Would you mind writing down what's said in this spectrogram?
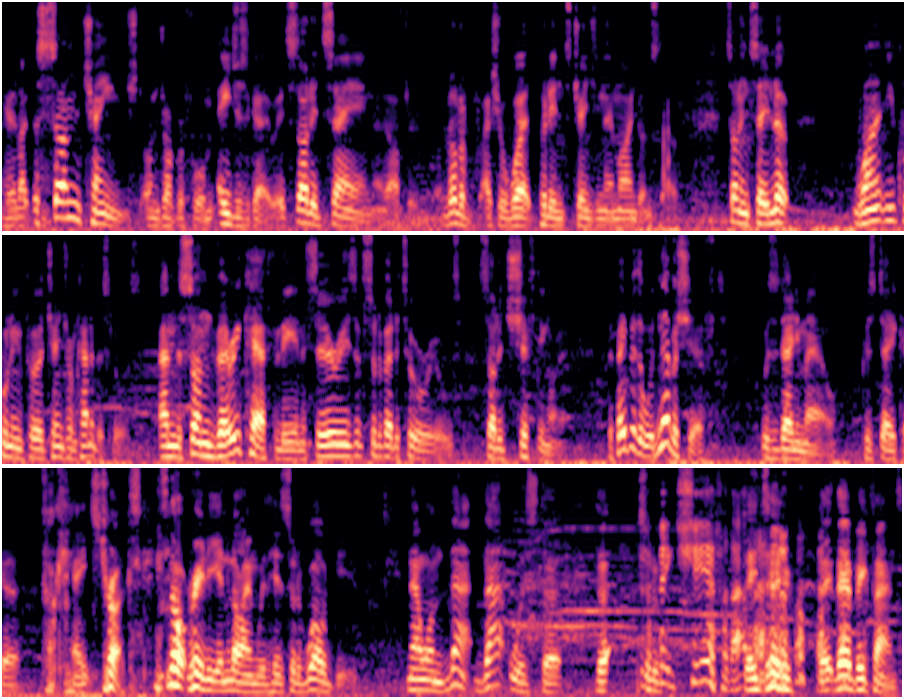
Okay, like the Sun changed on drug reform ages ago. It started saying after a lot of actual work put into changing their mind on stuff, starting to say, look. Why aren't you calling for a change on cannabis laws? And the Sun very carefully, in a series of sort of editorials, started shifting on it. The paper that would never shift was the Daily Mail, because Dacre fucking hates drugs. It's not really in line with his sort of worldview. Now, on that, that was the the There's sort a of big cheer for that. they do. they, they're big fans.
